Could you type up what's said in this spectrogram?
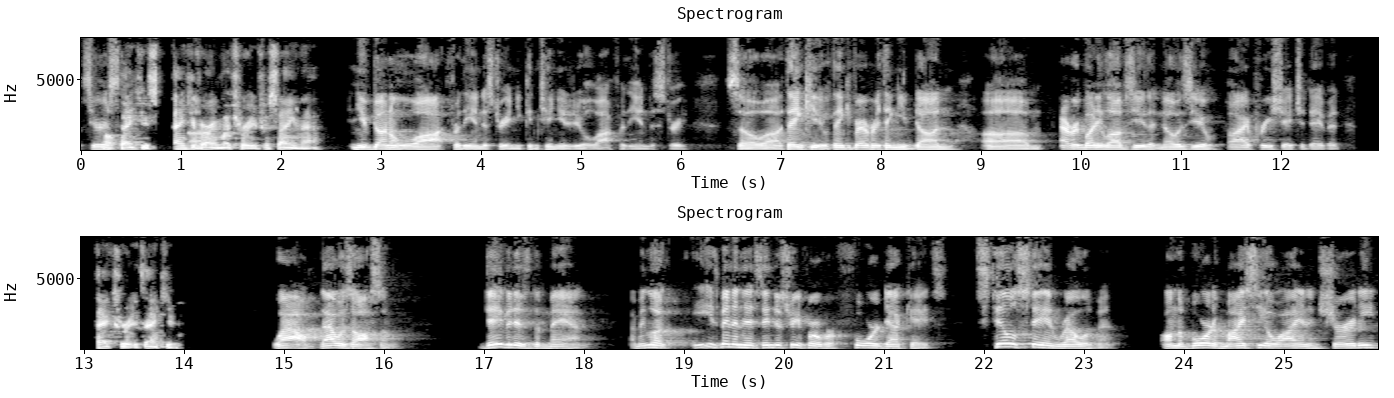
Seriously. Well, thank you. Thank you uh, very much, Reid, for saying that. And you've done a lot for the industry and you continue to do a lot for the industry. So uh, thank you. Thank you for everything you've done. Um, everybody loves you that knows you. I appreciate you, David. Thanks, Reid. Thank you. Wow, that was awesome. David is the man. I mean, look, he's been in this industry for over four decades, still staying relevant. On the board of my COI and Insurity,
